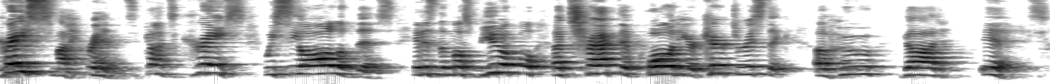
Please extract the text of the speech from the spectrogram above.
grace, my friends. God's grace. We see all of this. It is the most beautiful, attractive quality or characteristic of who God is.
